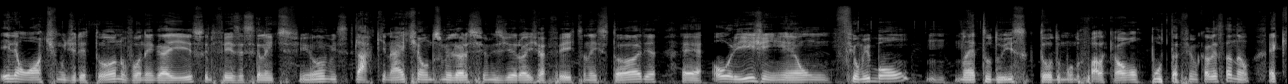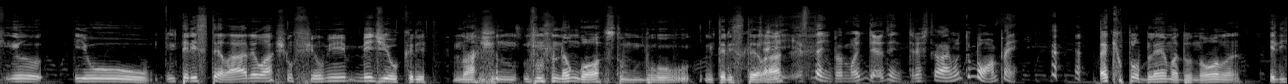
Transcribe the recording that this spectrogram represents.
ele é um ótimo diretor, não vou negar isso. Ele fez excelentes filmes. Dark Knight é um dos melhores filmes de herói já feito na história. É, Origem é um filme bom. Não é tudo isso que todo mundo fala que é um puta filme cabeça, não. É que eu- e o Interestelar eu acho um filme medíocre. Não acho, não gosto do Interestelar. Que isso, Dani? Pelo amor de Deus, Interestelar é muito bom, pai. É que o problema do Nolan, ele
